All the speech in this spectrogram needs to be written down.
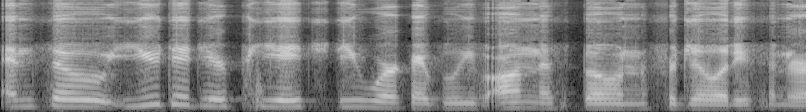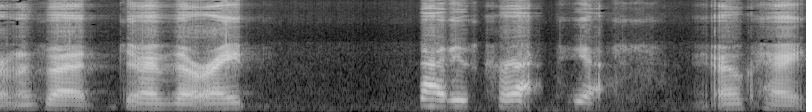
And so you did your PhD work, I believe, on this bone fragility syndrome. Is that, do I have that right? That is correct. Yes. Okay.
